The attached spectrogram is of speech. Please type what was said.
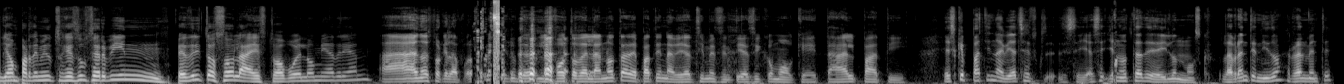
ya un par de minutos. Jesús Servín, Pedrito Sola, ¿es tu abuelo, mi Adrián? Ah, no es porque la... La foto de la nota de Pati Navidad sí me sentí así como, ¿qué tal, Pati? Es que Patty Navidad se, se- ya se ya nota de Elon Musk. ¿La habrá entendido realmente?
